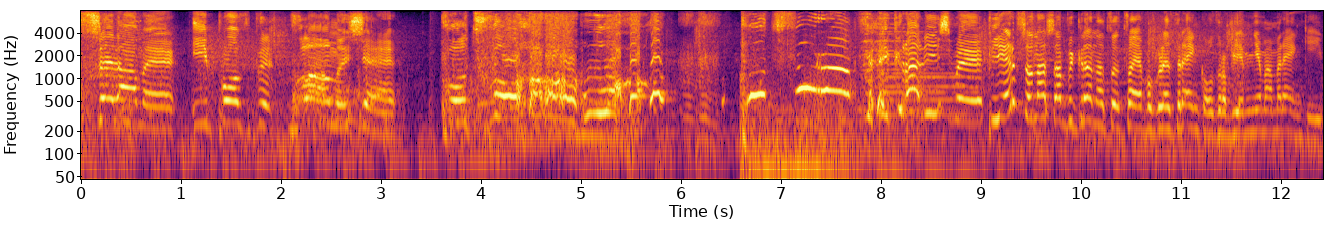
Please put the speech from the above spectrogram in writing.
Strzelamy i pozbywamy się potwora! Potwora! Wygraliśmy! Pierwsza nasza wygrana, co, co ja w ogóle z ręką zrobiłem, nie mam ręki.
